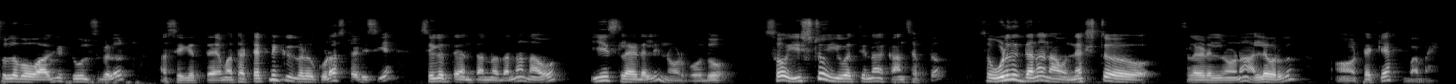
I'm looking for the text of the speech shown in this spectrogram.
ಸುಲಭವಾಗಿ ಟೂಲ್ಸ್ಗಳು ಸಿಗುತ್ತೆ. ಮತ್ತು ಟೆಕ್ನಿಕ್ಗಳು ಕೂಡ ಸ್ಟಡೀಸ್ಗೆ ಸಿಗುತ್ತೆ ಅಂತ ಅನ್ನೋದನ್ನು ನಾವು ಈ ಸ್ಲೈಡಲ್ಲಿ ನೋಡ್ಬೋದು. ಸೊ ಇಷ್ಟು ಇವತ್ತಿನ ಕಾನ್ಸೆಪ್ಟು ಸೊ ಉಳಿದಿದ್ದನ್ನು ನಾವು ನೆಕ್ಸ್ಟ್ ಸ್ಲೈಡಲ್ಲಿ ನೋಡೋಣ. ಅಲ್ಲಿವರೆಗೂ ಟೇಕ್ ಕೇರ್ ಬಾಯ್ ಬಾಯ್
